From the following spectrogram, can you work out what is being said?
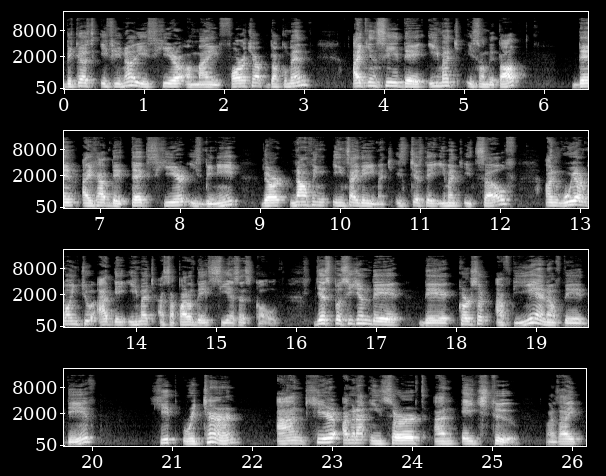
because if you notice here on my Photoshop document, I can see the image is on the top. Then I have the text here is beneath. There are nothing inside the image. It's just the image itself and we are going to add the image as a part of the CSS code. Just position the, the cursor at the end of the div, hit return, and here I'm gonna insert an H2. I'm gonna type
